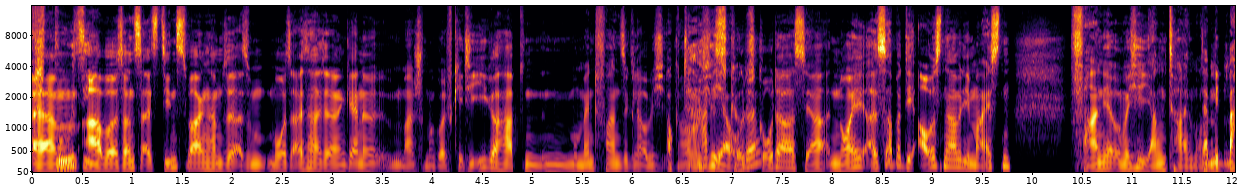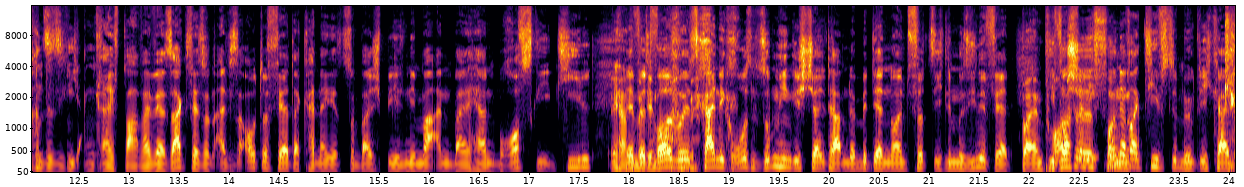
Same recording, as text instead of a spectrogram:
Ähm, aber sonst als Dienstwagen haben sie, also Moritz Eisner hat ja dann gerne mal schon mal Golf GTI gehabt. Und Im Moment fahren sie, glaube ich, Octavia, Sk- oder? Skodas, ja, neu. Das ist aber die Ausnahme, die meisten fahren ja irgendwelche Youngtimer. Damit machen sie sich nicht angreifbar, weil wer sagt, wer so ein altes Auto fährt, da kann er jetzt zum Beispiel, nehmen wir an, bei Herrn Borowski in Kiel, Ja, der wird Volvo jetzt keine großen Summen hingestellt haben, damit der 49 Limousine fährt. Beim die Porsche wahrscheinlich von- unattraktivste Möglichkeit,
